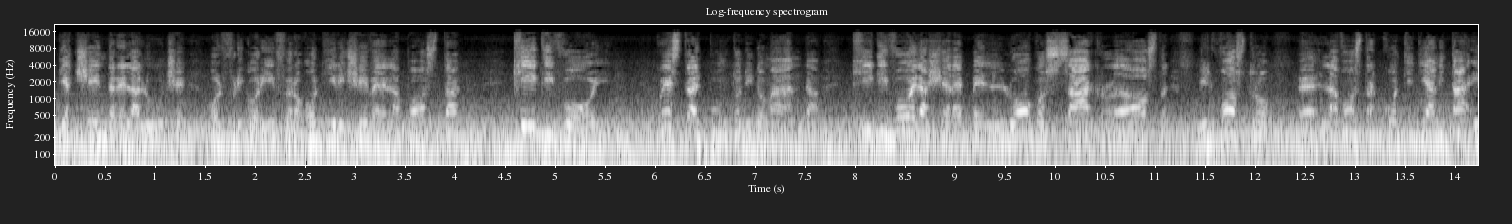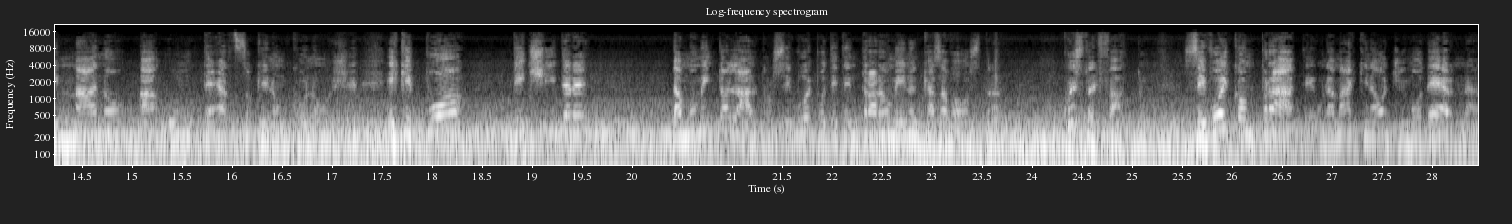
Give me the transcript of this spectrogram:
di accendere la luce o il frigorifero o di ricevere la posta? Chi di voi questo è il punto di domanda. Chi di voi lascerebbe il luogo sacro, la vostra, vostro, eh, la vostra quotidianità in mano a un terzo che non conosce e che può decidere da un momento all'altro se voi potete entrare o meno in casa vostra? Questo è il fatto. Se voi comprate una macchina oggi moderna,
